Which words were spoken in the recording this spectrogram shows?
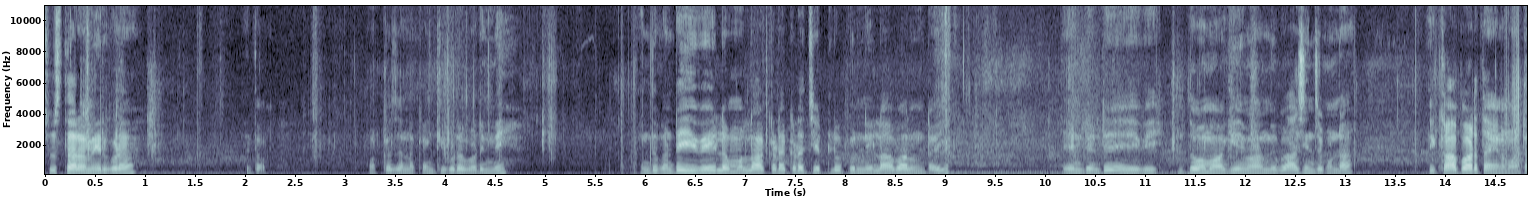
చూస్తారా మీరు కూడా? ఇదో మొక్కజొన్న కంకి కూడా పడింది. ఎందుకంటే ఈ వేయడం వల్ల అక్కడక్కడ చెట్లు కొన్ని లాభాలు ఉంటాయి. ఏంటంటే ఇవి దోమ గీమ అందుకు ఆశించకుండా ఇవి కాపాడుతాయి అన్నమాట.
